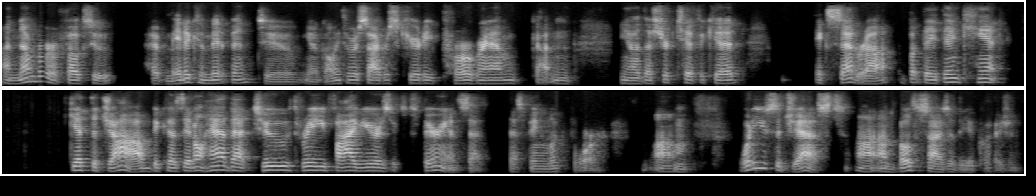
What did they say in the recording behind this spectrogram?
a number of folks who have made a commitment to you know going through a cybersecurity program, gotten you know the certificate, et cetera, but they then can't get the job because they don't have that two, three, five years experience that that's being looked for. Um, what do you suggest on both sides of the equation?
